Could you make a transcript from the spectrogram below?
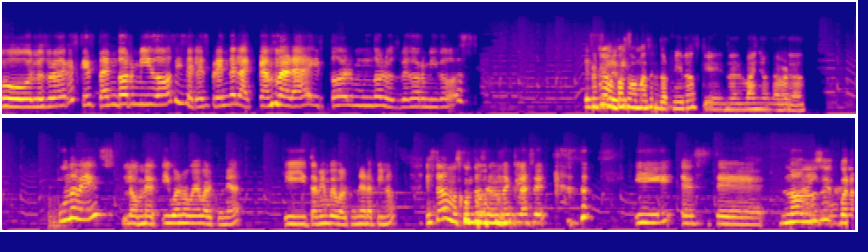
o los brothers que están dormidos y se les prende la cámara y todo el mundo los ve dormidos. Creo que me pasó más en dormidos que en el baño, la verdad. Una vez, lo me- igual me voy a balconear y también voy a balconear a Pino. Estábamos juntos en una clase y este, no, no sé, no. bueno,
